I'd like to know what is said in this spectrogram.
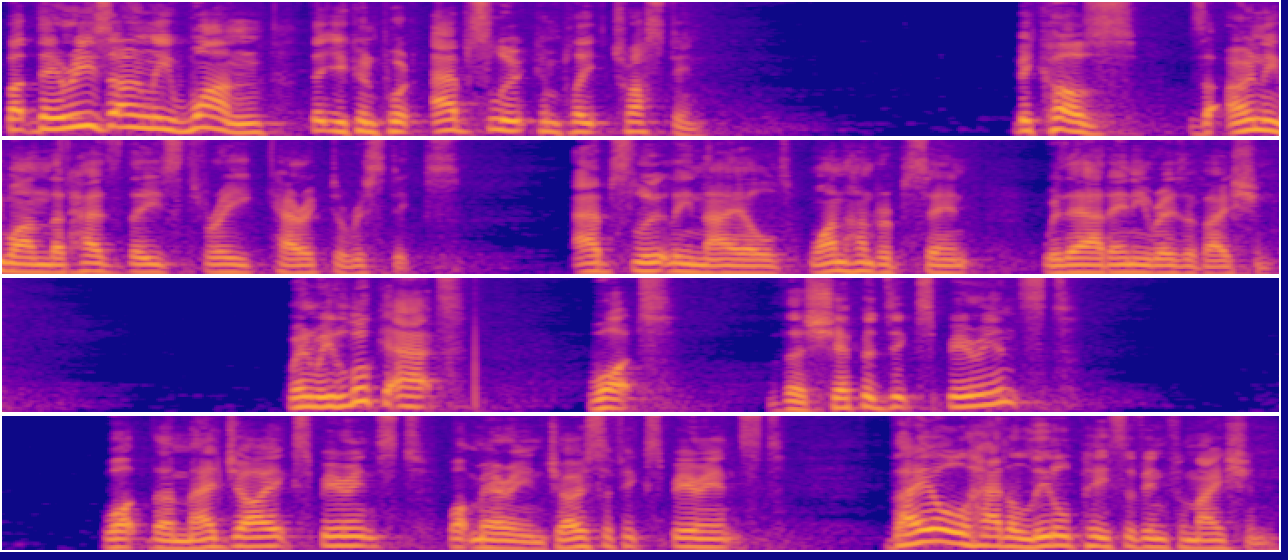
but there is only one that you can put absolute, complete trust in. Because it's the only one that has these three characteristics absolutely nailed, 100%, without any reservation. When we look at what the shepherds experienced, what the Magi experienced, what Mary and Joseph experienced, they all had a little piece of information.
